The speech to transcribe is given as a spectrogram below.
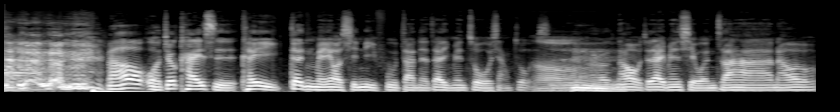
然后我就开始可以更没有心理负担的在里面做我想做的事，然后我就在里面写文章啊，然后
